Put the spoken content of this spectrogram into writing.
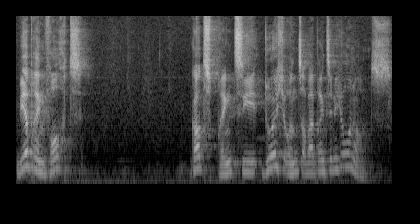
Wir bringen Frucht, Gott bringt sie durch uns, aber er bringt sie nicht ohne uns.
